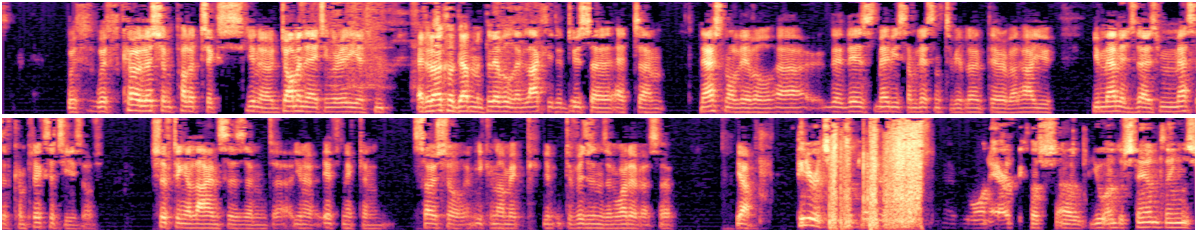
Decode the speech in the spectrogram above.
with, with coalition politics, you know, dominating already at, at local government level and likely to do so at, um, national level. Uh, there, there's maybe some lessons to be learned there about how you, you manage those massive complexities of shifting alliances and, uh, you know, ethnic and social and economic you know, divisions and whatever. So, yeah. Peter, it's, it's a pleasure to have you on air because uh, you understand things,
